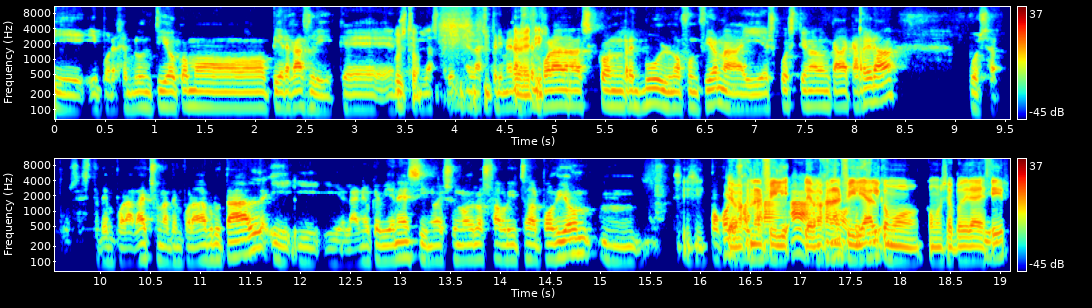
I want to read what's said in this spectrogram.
Y, por ejemplo, un tío como Pierre Gasly, que en, las, primeras temporadas con Red Bull no funciona y es cuestionado en cada carrera, pues, pues esta temporada ha hecho una temporada brutal y, el año que viene, si no es uno de los favoritos al podio, mm, le, bajan al, filial, como, como se podría decir.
